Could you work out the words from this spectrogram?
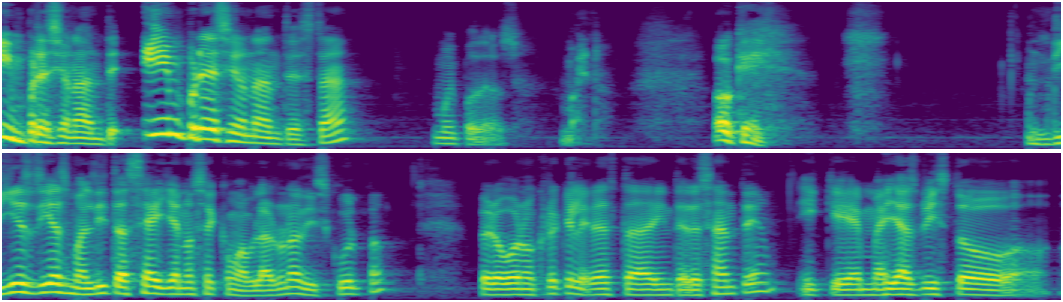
Impresionante, impresionante, ¿está? Muy poderoso. Bueno, ok. 10 días, maldita sea, y ya no sé cómo hablar. Una disculpa. Pero bueno, creo que la idea está interesante y que me hayas visto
